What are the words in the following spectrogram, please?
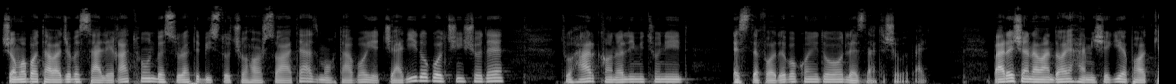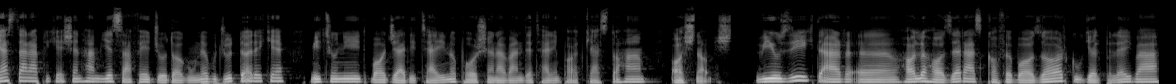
شما با توجه به سلیقتون به صورت 24 ساعته از محتوای جدید و گلچین شده تو هر کانالی می‌تونید استفاده بکنید و لذتش رو ببرید. برای شنونده های همیشگی پادکست در اپلیکیشن هم یه صفحه جداگونه وجود داره که می‌تونید با جدیدترین و پرشنونده ترین پادکست ها هم آشنا بشید. Vusic در حال حاضر از کافه بازار، Google Play و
